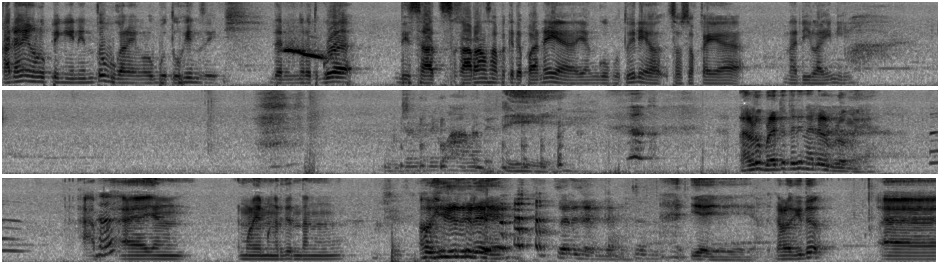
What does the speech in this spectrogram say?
kadang yang lu pinginin tuh bukan yang lu butuhin sih. Dan menurut gua di saat sekarang sampai ke depannya ya yang gue butuhin ya sosok kayak Nadila ini Hujan hangat ya? Iya. Lalu berarti tadi Nadal belum ya? Apa, eh, yang mulai mengerti tentang Oh itu sudah ya. Sorry, sorry, sorry. Iya iya iya. iya. Kalau gitu eh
